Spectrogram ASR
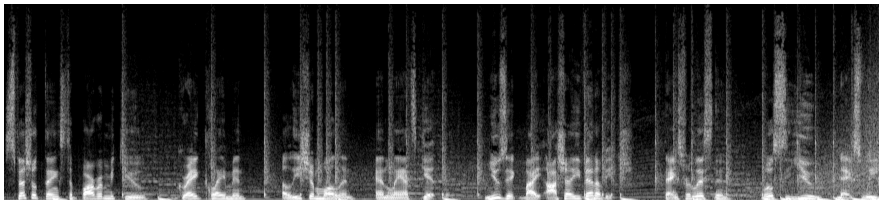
Special thanks to Barbara McHugh, Greg Clayman, Alicia Mullen, and Lance Gittler. Music by Asha Ivanovich. Thanks for listening. We'll see you next week.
